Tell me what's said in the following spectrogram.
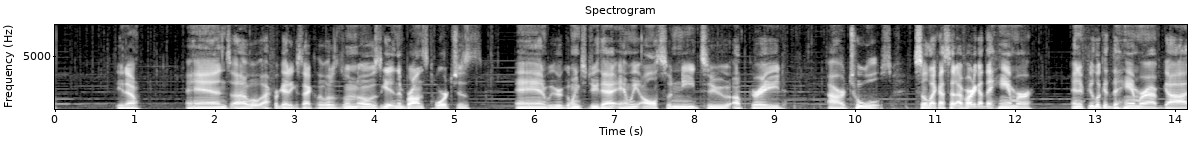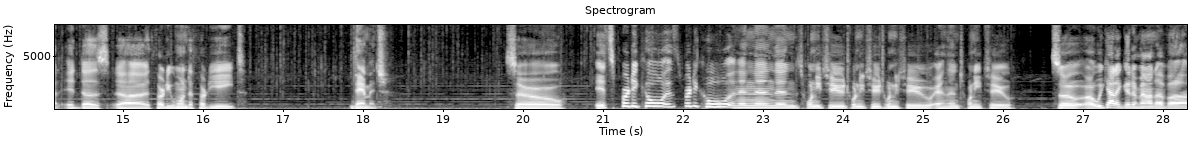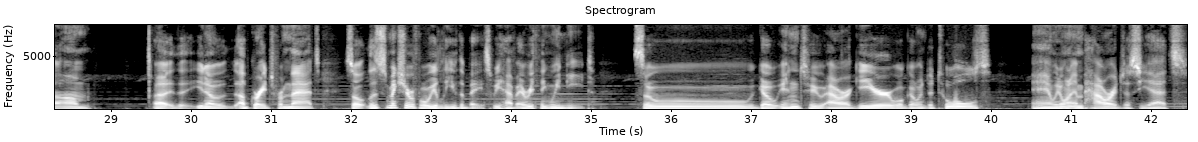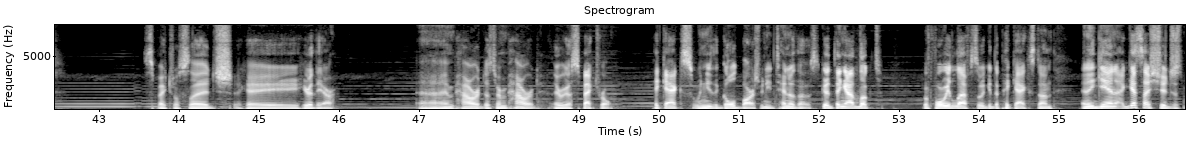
You know? And uh, well, I forget exactly what I was doing. Oh, I was getting the bronze torches, and we were going to do that. And we also need to upgrade our tools. So, like I said, I've already got the hammer, and if you look at the hammer I've got, it does uh, 31 to 38 damage. So it's pretty cool. It's pretty cool. And then then then 22, 22, 22, and then 22. So uh, we got a good amount of um uh, you know, upgrades from that. So let's make sure before we leave the base, we have everything we need. So we go into our gear, we'll go into tools, and we don't want to empower it just yet. Spectral sledge. Okay, here they are. Uh, empowered. Those are empowered. There we go. Spectral. Pickaxe. We need the gold bars. We need 10 of those. Good thing I looked before we left so we get the pickaxe done. And again, I guess I should just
